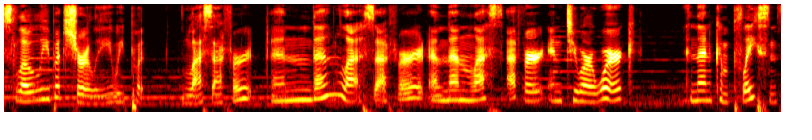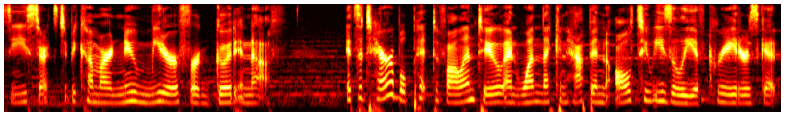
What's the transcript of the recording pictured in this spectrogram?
Slowly but surely, we put less effort, and then less effort, and then less effort into our work and then complacency starts to become our new meter for good enough. It's a terrible pit to fall into, and one that can happen all too easily if creators get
